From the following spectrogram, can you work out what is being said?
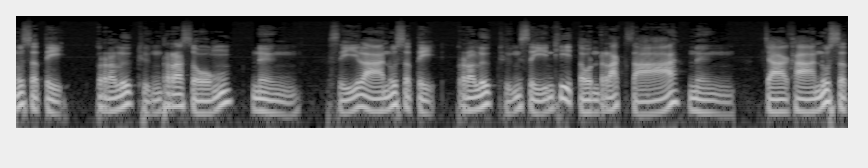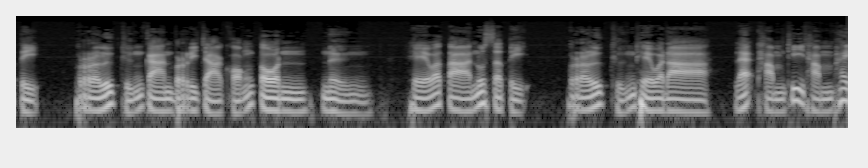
นุสติระลึกถึงพระสงฆ์หนึ่งศีลานุสติระลึกถึงศีลที่ตนรักษาหนึ่งจาคานุสติระลึกถึงการบริจาคของตนหนึ่งเทวตานุสติ ระลึกถึงเทวดา และธรรมที่ทำให้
